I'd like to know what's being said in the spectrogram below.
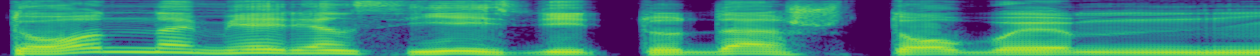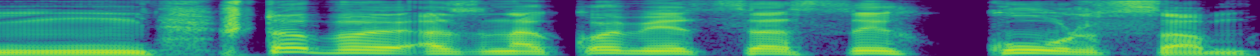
то он намерен съездить туда, чтобы... чтобы ознакомиться с их курсом.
